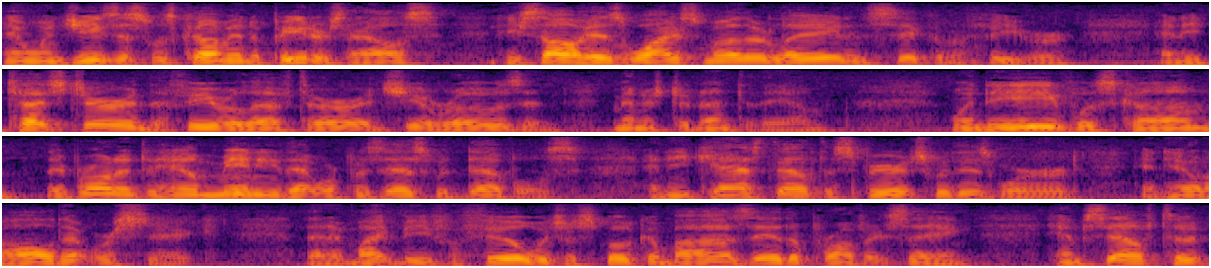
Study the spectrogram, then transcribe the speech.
And when Jesus was come into Peter's house, he saw his wife's mother laid and sick of a fever. And he touched her, and the fever left her, and she arose and ministered unto them. When the eve was come, they brought unto him many that were possessed with devils, and he cast out the spirits with his word, and healed all that were sick, that it might be fulfilled which was spoken by Isaiah the prophet, saying, Himself took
